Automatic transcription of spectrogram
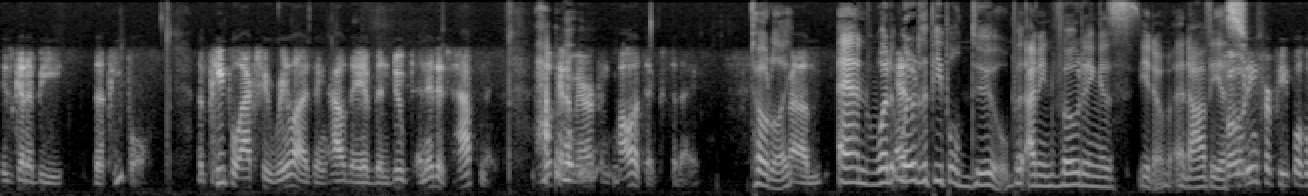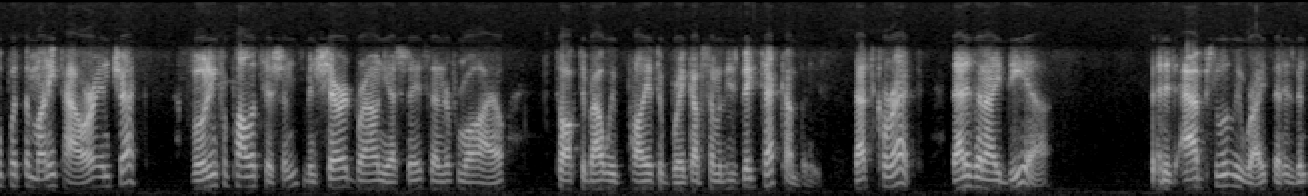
is going to be the people. The people actually realizing how they have been duped, and it is happening. Look at American politics today. Totally. Um, and what and- what do the people do? But I mean, voting is you know an obvious. voting for people who put the money power in check. Voting for politicians. I mean, Sherrod Brown yesterday, senator from Ohio, talked about we probably have to break up some of these big tech companies. That's correct. That is an idea that is absolutely right, that has been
